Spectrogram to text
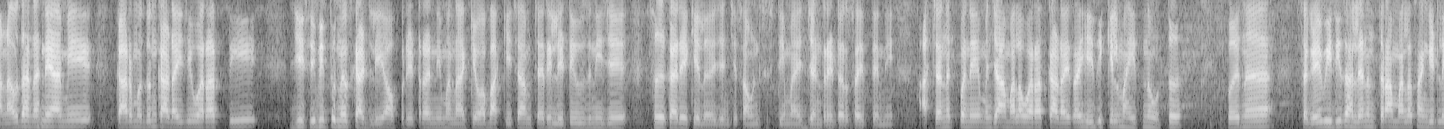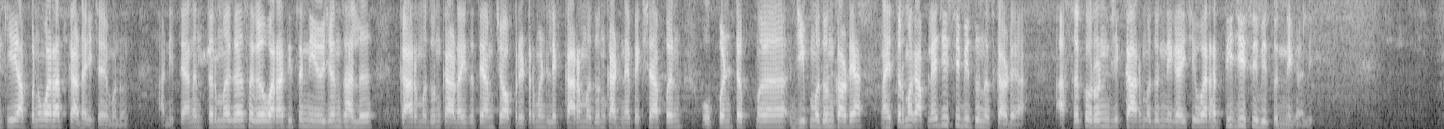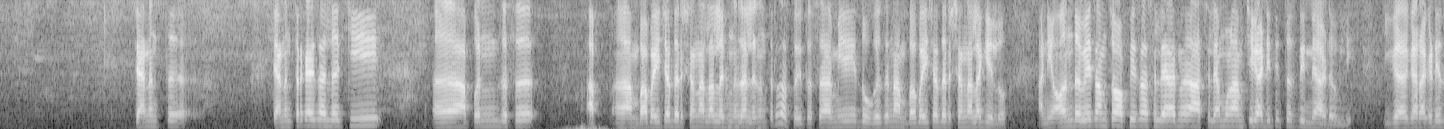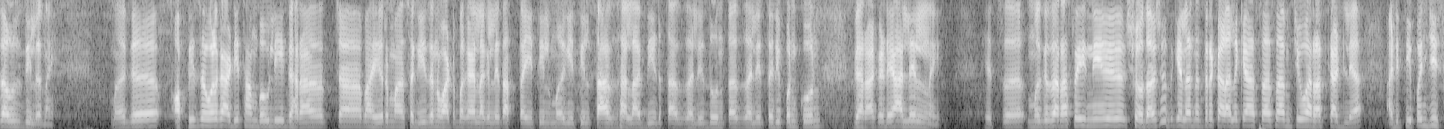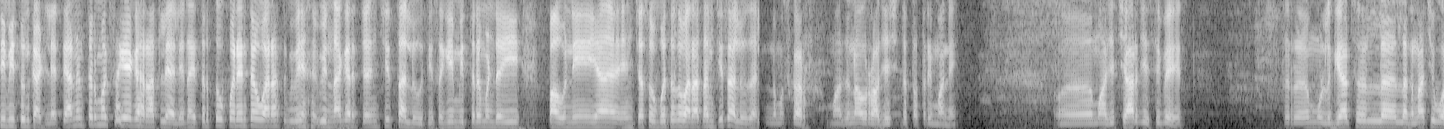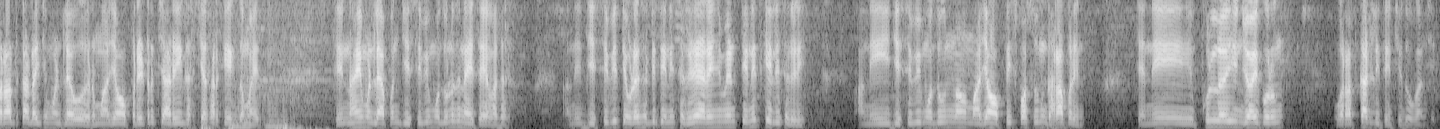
अनावधानाने आम्ही कारमधून काढायची वरात ती जी सी बीतूनच काढली ऑपरेटरांनी म्हणा किंवा बाकीच्या आमच्या रिलेटिव्हजनी जे सहकार्य केलं ज्यांची साऊंड सिस्टीम आहेत जनरेटर्स आहेत त्यांनी अचानकपणे म्हणजे आम्हाला वरात काढायचा हे देखील माहीत नव्हतं. पण सगळे विधी झाल्यानंतर आम्हाला सांगितलं की आपण वरात काढायची आहे म्हणून. आणि त्यानंतर मग सगळं वरातीचं नियोजन झालं. कारमधून काढायचं ते आमचे ऑपरेटर म्हटले कारमधून काढण्यापेक्षा आपण ओपन टप जीपमधून काढूया नाहीतर मग आपल्या जे सी बीतूनच काढूया. असं करून जी कारमधून निघायची वरात ती जी सी बीतून निघाली. त्यानंतर त्यानंतर काय झालं की आपण जसं आप अंबाबाईच्या दर्शनाला लग्न झाल्यानंतर जातोय तसं आम्ही दोघं जण अंबाबाईच्या दर्शनाला गेलो. आणि ऑन द वेच आमचं ऑफिस असल्यानं असल्यामुळं आमची गाडी तिथंच तिने अडवली. की घ घराकडे जाऊच दिलं नाही. मग ऑफिसजवळ गाडी थांबवली घराच्या बाहेर मा सगळीजण वाट बघायला लागलेत आत्ता येतील मग येतील तास झाला दीड तास झाले दोन तास झाले तरी पण कोण घराकडे आलेलं नाही. ह्याचं मग जरासं हिने शोधाशोध केल्यानंतर कळालं की असं असं आमची वरात काढल्या आणि ती पण जी सी बीतून काढल्या. त्यानंतर मग सगळे घरातले आले नाहीतर तोपर्यंत वरात वि- विना घरच्यांचीच चालू होती. सगळे मित्रमंडळी पाहुणे ह्या यांच्यासोबतच वरात आमची चालू झाली. नमस्कार. माझं नाव राजेश दत्तात्रय माने. माझे चार जे सी बी आहेत. तर मुलग्याचं ल लग्नाची वरात काढायची म्हटल्यावर माझे ऑपरेटर चारही घरच्यासारखे एकदम आहेत. ते नाही म्हटले आपण जे सी बीमधूनच न्यायचं आहे याला घर आणि जे सी बी तेवढ्यासाठी त्यांनी सगळी अरेंजमेंट त्यांनीच केली सगळी. आणि जे सी बीमधून माझ्या ऑफिसपासून घरापर्यंत त्यांनी फुल एन्जॉय करून वरात काढली त्यांची दोघांची.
